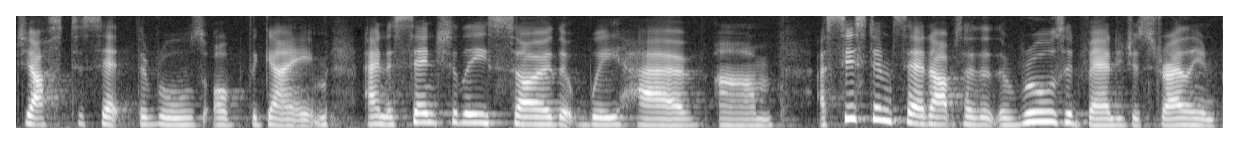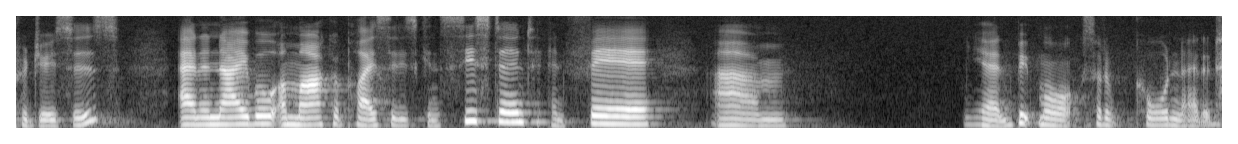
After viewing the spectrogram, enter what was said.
just to set the rules of the game and essentially so that we have um, a system set up so that the rules advantage Australian producers and enable a marketplace that is consistent and fair, um, yeah, a bit more sort of coordinated.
